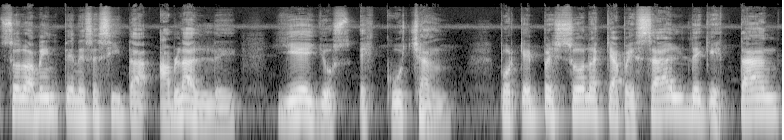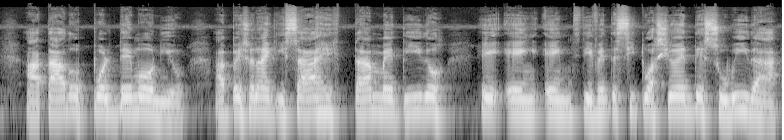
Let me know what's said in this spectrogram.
solamente necesita hablarle y ellos escuchan porque hay personas que a pesar de que están atados por demonios, hay personas que quizás están metidos en, en, diferentes situaciones de su vida,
